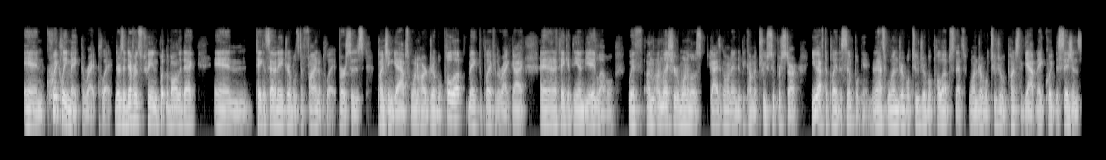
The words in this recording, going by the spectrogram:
and quickly make the right play? There's a difference between putting the ball on the deck and taking seven, eight dribbles to find a play versus punching gaps, one hard dribble, pull up, make the play for the right guy. And I think at the NBA level, with un, unless you're one of those guys going in to become a true superstar, you have to play the simple game. And that's one dribble, two dribble pull ups. That's one dribble, two dribble, punch the gap, make quick decisions.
